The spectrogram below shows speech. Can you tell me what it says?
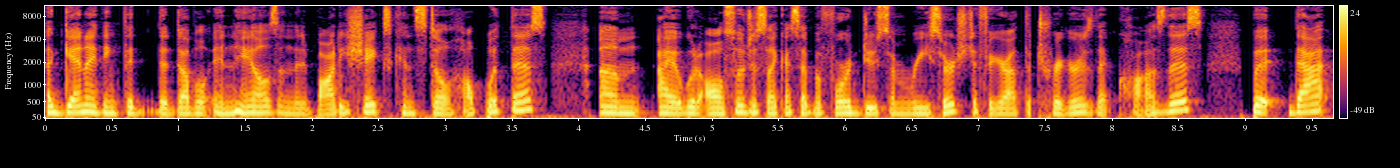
Again, I think the, the double inhales and the body shakes can still help with this. Um, I would also, just like I said before, do some research to figure out the triggers that cause this, but that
